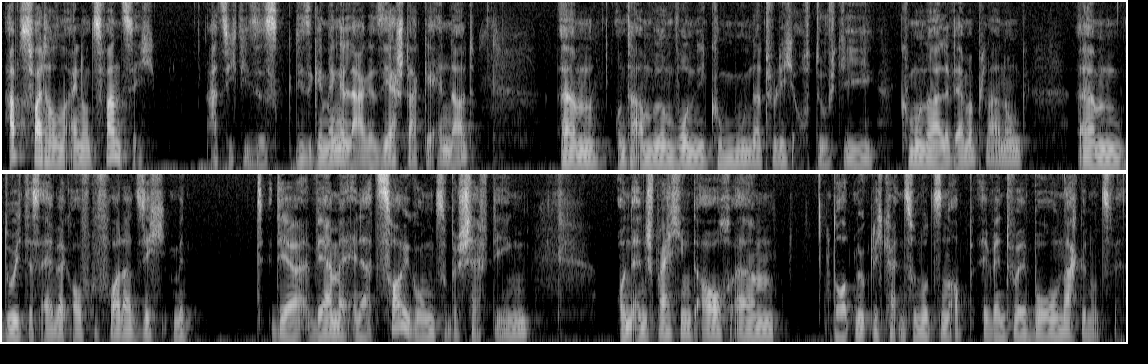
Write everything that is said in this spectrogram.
Ab 2021 hat sich dieses, diese Gemengelage sehr stark geändert. Ähm, unter anderem wurden die Kommunen natürlich auch durch die kommunale Wärmeplanung ähm, durch das Elberg aufgefordert, sich mit der Wärmeerzeugung zu beschäftigen und entsprechend auch ähm, dort Möglichkeiten zu nutzen, ob eventuell Bohrungen nachgenutzt werden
